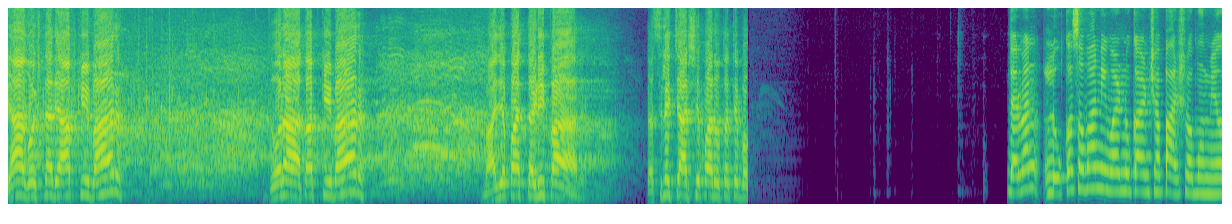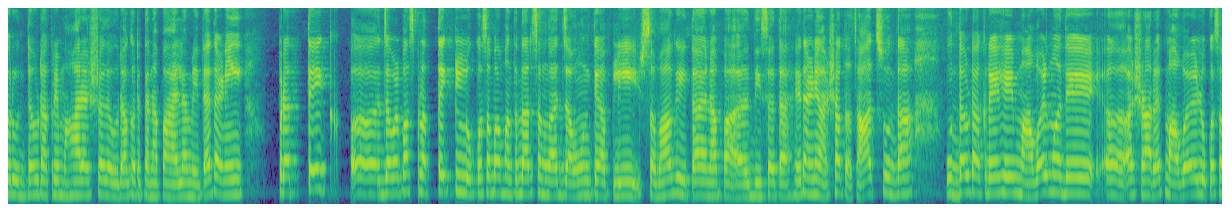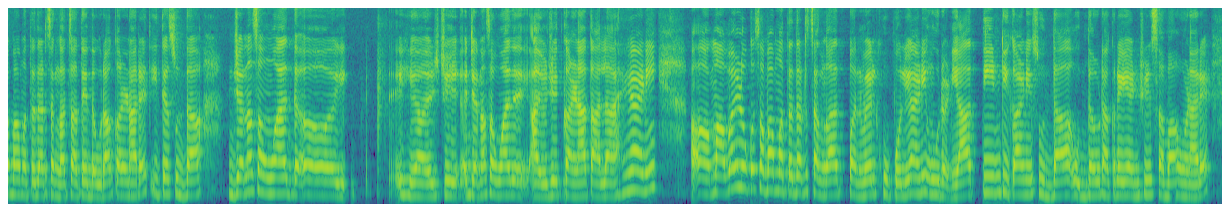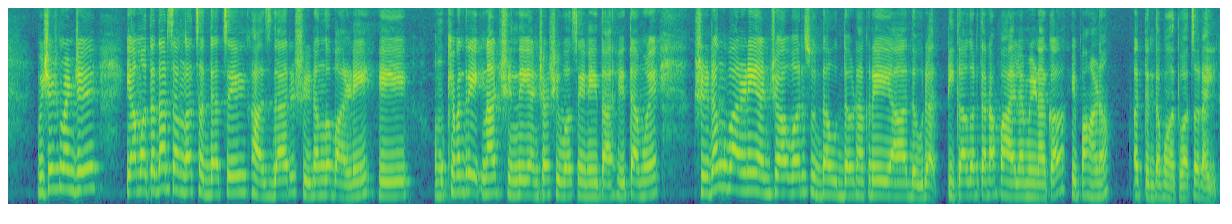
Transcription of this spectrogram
या घोषणा द्या आपकी बार? जोरात आपकी बार? भाजपा तडीपार कसले चारशे पार होतं ते बघ। दरम्यान लोकसभा निवडणुकांच्या पार्श्वभूमीवर उद्धव ठाकरे महाराष्ट्र दौरा करताना पाहायला मिळतात आणि प्रत्येक जवळपास प्रत्येक लोकसभा मतदारसंघात जाऊन ते आपली सभा घेताना पा दिसत आहेत आणि अशातच आज सुद्धा उद्धव ठाकरे हे मावळमध्ये असणार आहेत. मावळ लोकसभा मतदारसंघाचा ते दौरा करणार आहेत. इथे सुद्धा जनसंवाद जनसंवाद आयोजित करण्यात आला आहे आणि मावळ लोकसभा मतदारसंघात पनवेल खोपोली आणि उरण या तीन ठिकाणी सुद्धा उद्धव ठाकरे यांची सभा होणार आहे. विशेष म्हणजे या मतदारसंघात सध्याचे खासदार श्रीरंग बारणे हे मुख्यमंत्री एकनाथ शिंदे यांच्या शिवसेनेत आहे त्यामुळे श्रीरंग बारणे यांच्यावर सुद्धा उद्धव ठाकरे या दौऱ्यात टीका करताना पाहायला मिळणार का? हे पाहणं अत्यंत महत्वाचं राहील.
